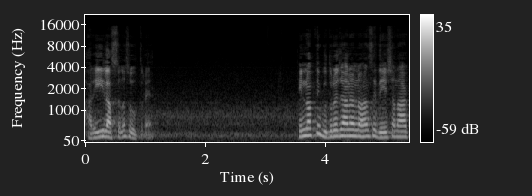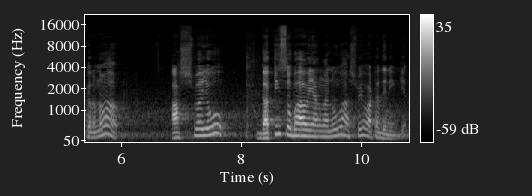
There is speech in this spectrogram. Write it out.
හරි ලස්සන සූත්‍රයක්. පින්වත්නි බුදුරජාණන් වහන්සේ දේශනා කරනවා අශ්වයෝ ගති ස්වභාවයන් අනුව අශ්වය වට දෙනෙක් ගැන.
